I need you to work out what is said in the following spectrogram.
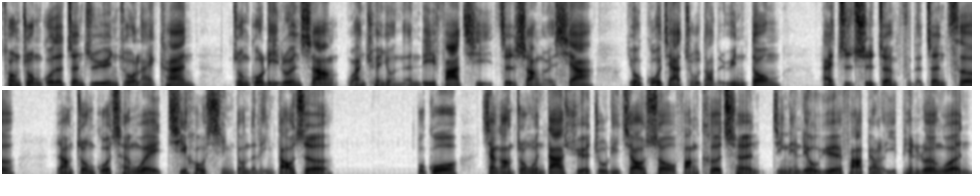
从中国的政治运作来看，中国理论上完全有能力发起自上而下、由国家主导的运动，来支持政府的政策，让中国成为气候行动的领导者。不过，香港中文大学助理教授方克成今年六月发表了一篇论文，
